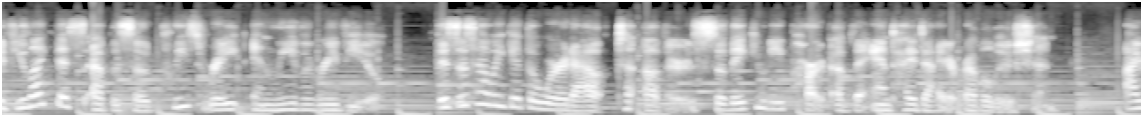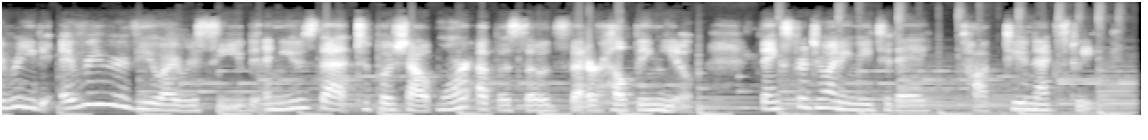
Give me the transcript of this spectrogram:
If you like this episode, please rate and leave a review. This is how we get the word out to others so they can be part of the anti diet revolution. I read every review I receive and use that to push out more episodes that are helping you. Thanks for joining me today. Talk to you next week.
